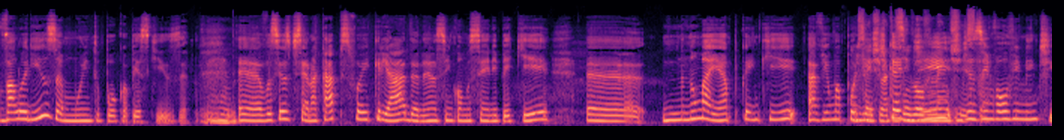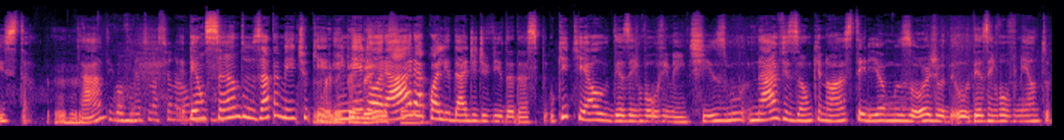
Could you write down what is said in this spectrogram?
valoriza muito pouco a pesquisa. Uhum. É, vocês disseram, a CAPES foi criada, né, assim como o CNPq, é, numa época em que havia uma política de desenvolvimentista. Uhum. Tá? Desenvolvimento nacional. Né? Pensando exatamente o quê? Em melhorar né? a qualidade de vida das. O que, que é o desenvolvimentismo na visão que nós teríamos hoje, o, o desenvolvimento?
